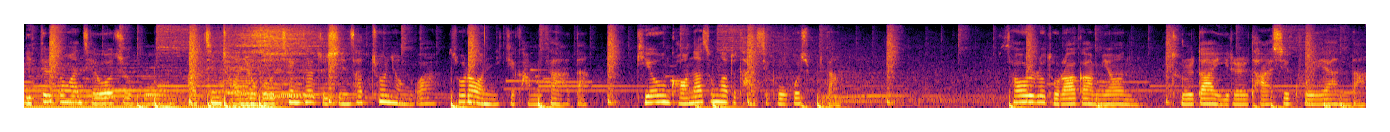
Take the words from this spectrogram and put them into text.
이틀 동안 재워주고 아침 저녁으로 챙겨주신 사촌 형과 소라 언니께 감사하다. 귀여운 건아 송아도 다시 보고 싶다. 서울로 돌아가면 둘 다 일을 다시 구해야 한다.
